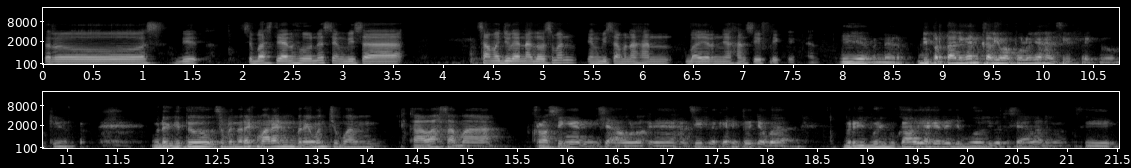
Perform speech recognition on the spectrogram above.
terus di, Sebastian Hunes yang bisa sama Julian Nagelsmann yang bisa menahan Bayernnya Hansi Flick ya kan. Iya benar. Di pertandingan ke-50-nya Hansi Flick. Oke. Udah gitu sebenarnya kemarin Bremen cuman kalah sama crossingan insya Allahnya Hansi Flick ya itu coba beribu-ribu kali akhirnya jebol juga tuh si Alan si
